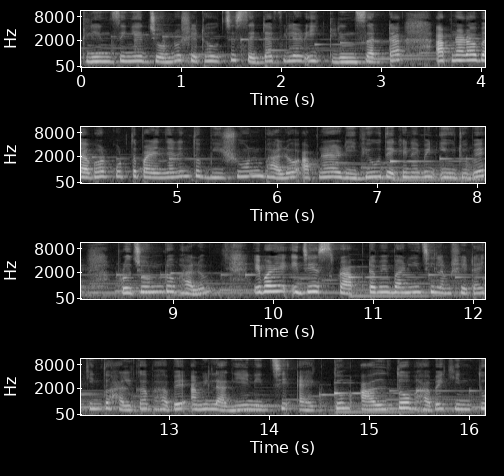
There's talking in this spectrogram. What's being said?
ক্লিনজিংয়ের জন্য, সেটা হচ্ছে সেটাফিলের এই ক্লিনজারটা আপনারাও ব্যবহার করতে পারেন, জানেন তো, ভীষণ ভালো। আপনারা রিভিউ দেখে নেবেন ইউটিউবে প্রচণ্ড ভালো। এবারে এই যে স্ক্রাবটা আমি বানিয়েছিলাম, সেটাই কিন্তু হালকাভাবে আমি লাগিয়ে নিচ্ছি। একদম আলতোভাবে কিন্তু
